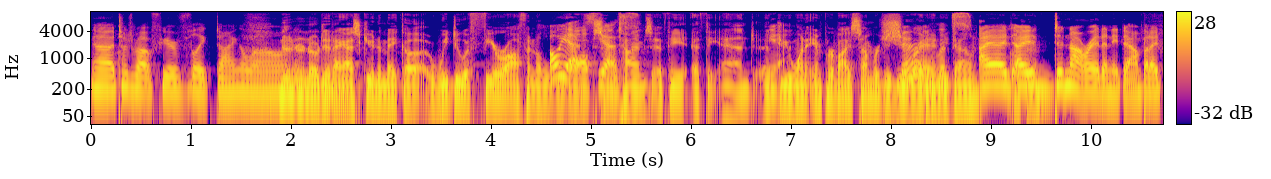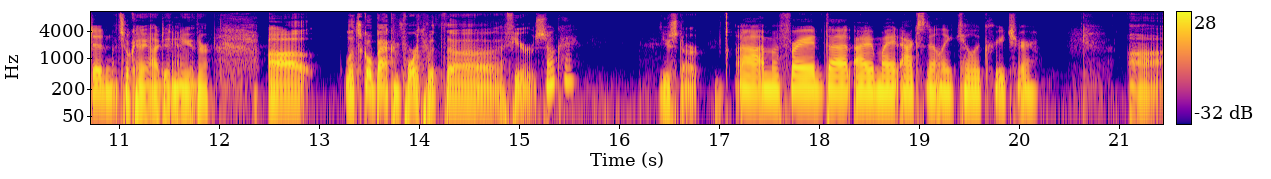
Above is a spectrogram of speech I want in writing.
Uh, I talked about fear of like dying alone. No, no, and- no. Did I ask you to make a? We do a fear off and a love Oh, yes, off yes. sometimes at the at the end. Uh, Yeah. Do you want to improvise some, or did Sure. you write any down? I, I, I did not write any down, but I did. It's okay. I didn't either. Uh, let's go back and forth with uh, fears. Okay. You start. Uh, I'm afraid that I might accidentally kill a creature. Uh,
